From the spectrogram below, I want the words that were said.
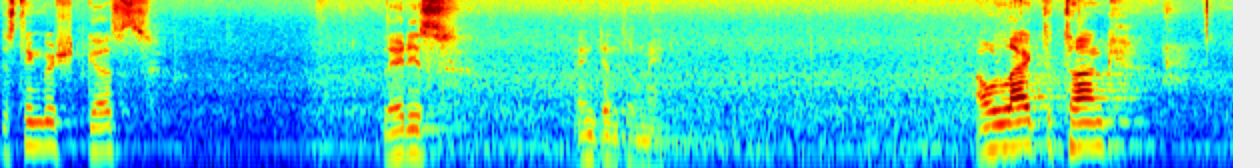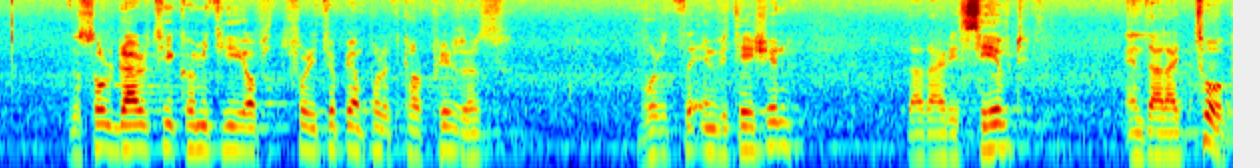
Distinguished guests, ladies and gentlemen. I would like to thank the Solidarity Committee of, for Ethiopian Political Prisoners for the invitation that I received and that I took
